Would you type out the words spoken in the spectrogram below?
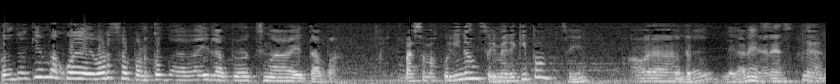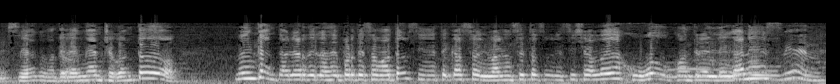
¿Contra quién va a jugar el Barça por Copa del Rey la próxima etapa? Barça masculino, primer equipo. ¿Sí? Ahora. ¿Contra él? Leganés. Leganés. Leganés. Mira cómo te la engancho con todo. Me encanta hablar de los deportes amateurs y en este caso el baloncesto sobre silla de ruedas jugó contra el Leganés. Uh, bien.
